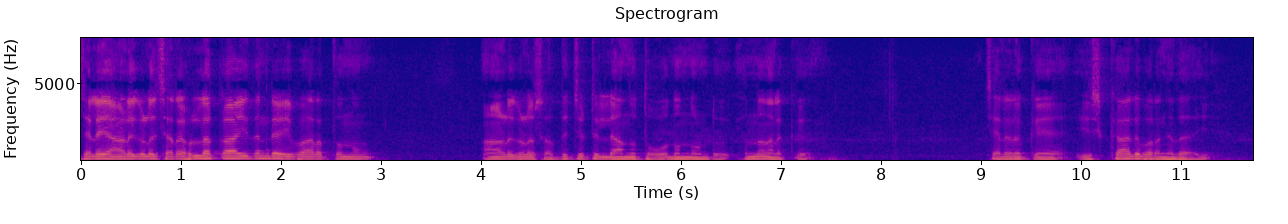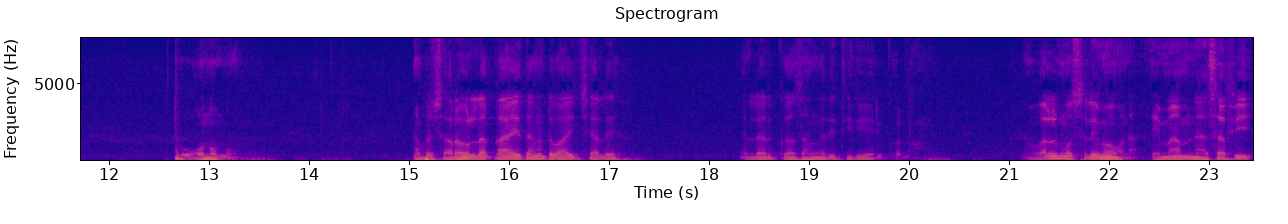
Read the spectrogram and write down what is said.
ചില ആളുകൾ ഷറഹുല്ലക്കായിദന്റെ ഇബാറത്തൊന്നും ആളുകൾ ശ്രദ്ധിച്ചിട്ടില്ല എന്ന് തോന്നുന്നുണ്ട് എന്ന നിലയ്ക്ക് ചിലരൊക്കെ ഇഷ്കാൽ പറഞ്ഞതായി തോന്നുന്നു. അപ്പോൾ ഷറഹുല്ലക്കായിദ് അങ്ങോട്ട് വായിച്ചാൽ എല്ലാവർക്കും ആ സംഗതി തിരിയായിരിക്കുമല്ലോ. വൽ മുസ്ലിമോന ഇമാം നസഫി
